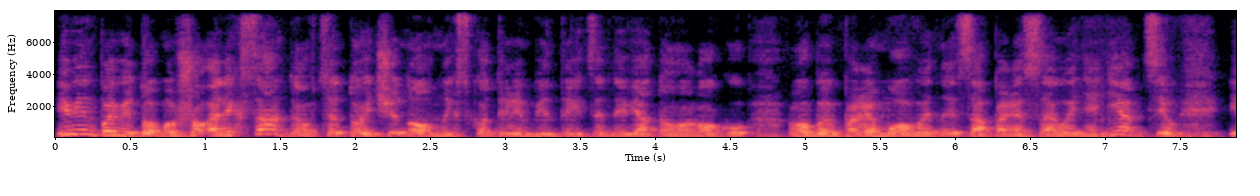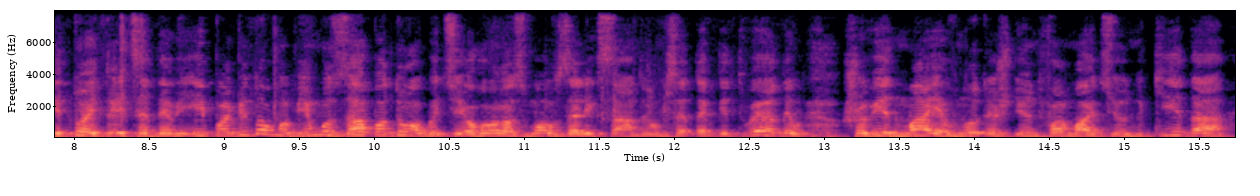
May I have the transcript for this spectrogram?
І він повідомив, що Олександров це той чиновник, з котрим він 39-го року робив перемовини за переселення німців, і той 39 і повідомив йому за подробиці його розмов з Олександровим. Все те підтвердив, що він має внутрішню інформацію НКІДа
